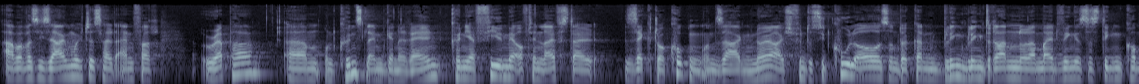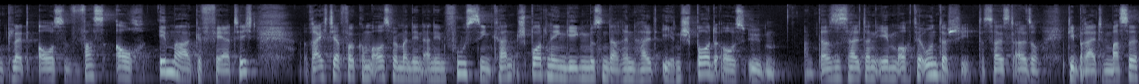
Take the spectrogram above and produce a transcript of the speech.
Aber was ich sagen möchte, ist halt einfach, Rapper ähm, und Künstler im Generellen können ja viel mehr auf den Lifestyle Sektor gucken und sagen, naja, ich finde, das sieht cool aus und da kann Bling Bling dran oder meinetwegen ist das Ding komplett aus, was auch immer gefertigt. Reicht ja vollkommen aus, wenn man den an den Fuß ziehen kann. Sportler hingegen müssen darin halt ihren Sport ausüben. Und das ist halt dann eben auch der Unterschied. Das heißt also, die breite Masse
